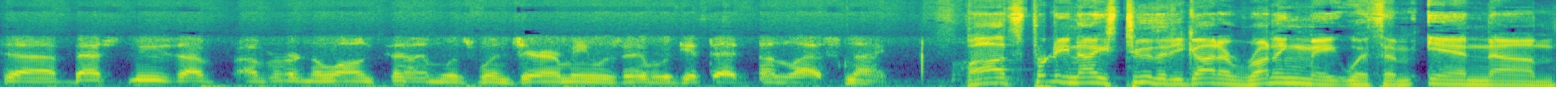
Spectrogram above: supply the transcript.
the best news I've, I've heard in a long time was when Jeremy was able to get that done last night. Well, it's pretty nice too that he got a running mate with him in um,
